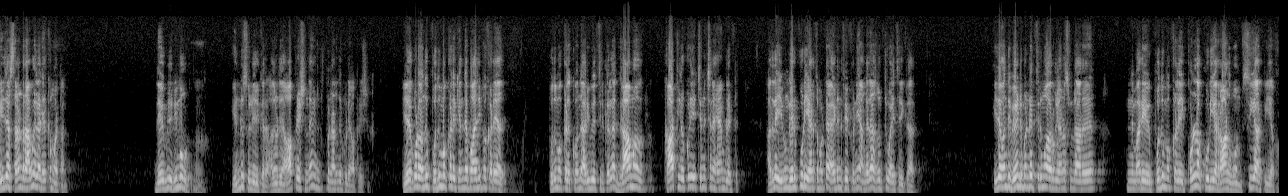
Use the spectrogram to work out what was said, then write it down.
either surrender ஆகும் இல்லை இருக்க மாட்டாங்க. தே வில் ரிமூவ் என்று சொல்லியிருக்கிறார். அதனுடைய ஆபரேஷன் தான் இப்ப நடந்திருக்கக்கூடிய ஆபரேஷன் இதுல கூட வந்து பொதுமக்களுக்கு எந்த பாதிப்பும் கிடையாது. பொதுமக்களுக்கு வந்து அறிவித்திருக்கல கிராம காட்டில் இருக்கக்கூடிய சின்ன சின்ன ஹேம்லெட் அதுல இவங்க இருக்கக்கூடிய இடத்த மட்டும் ஐடென்டிஃபை பண்ணி அங்கதான் சுற்றி வளைத்திருக்கிறார். இதை வந்து வேண்டுமென்றே திரும்ப அவர்கள் என்ன சொல்றாரு? இந்த மாதிரி பொதுமக்களை கொல்லக்கூடிய ராணுவம் சிஆர்பிஎஃப்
